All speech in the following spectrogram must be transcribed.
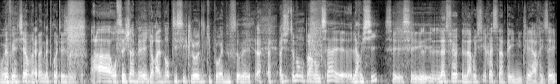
oui, La frontière ne va pas nous protéger. Ah, on ne sait jamais, il y aura un anticyclone qui pourrait nous sauver. Et justement, en parlant de ça, la Russie, c'est La, Russie reste un pays nucléarisé.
